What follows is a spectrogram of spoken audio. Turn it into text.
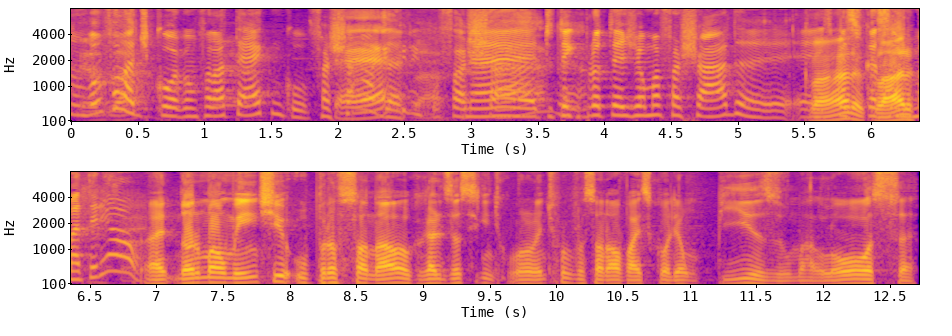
não, não vamos falar de cor, vamos falar técnico, fachada. Técnico, fachada. Né? Tu tem que proteger uma fachada, é claro, claro. material. É, normalmente o profissional, eu quero dizer o seguinte, normalmente o profissional vai escolher um piso, uma louça,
